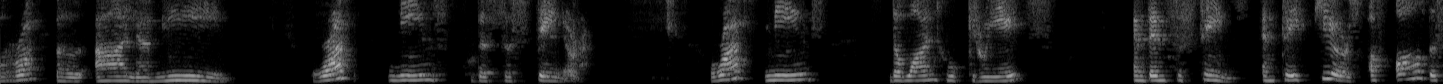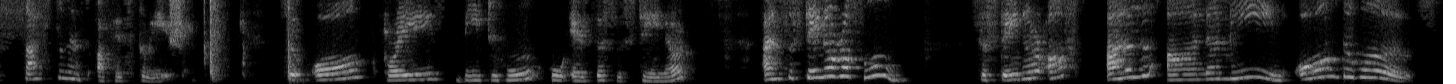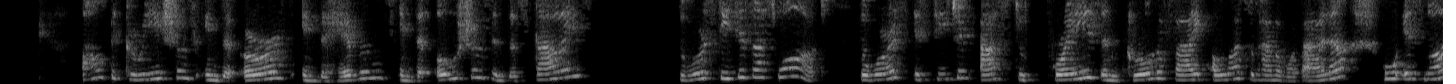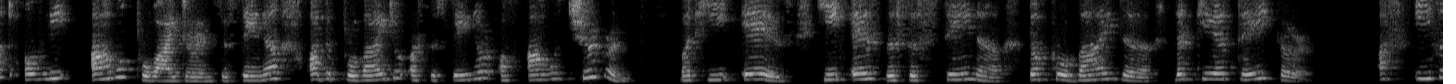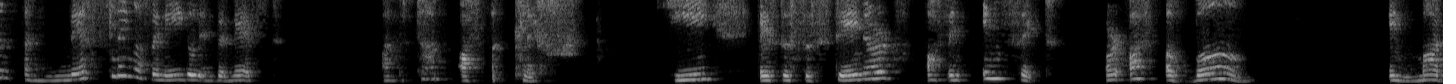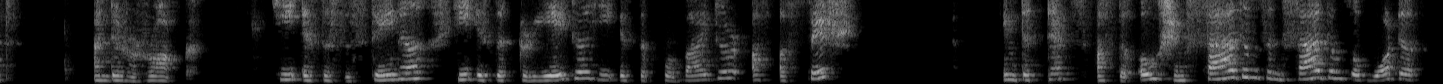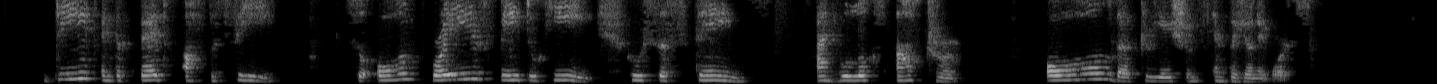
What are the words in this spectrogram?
Rabb al-Alameen. Rabb means the sustainer. Rabb means the one who creates and then sustains and take cares of all the sustenance of his creation. So all praise be to whom? Who is the sustainer? And sustainer of whom? Sustainer of Al-Alameen, all the worlds all the creations in the earth, in the heavens, in the oceans, in the skies. The verse teaches us what? The verse is teaching us to praise and glorify Allah subhanahu wa ta'ala, who is not only our provider and sustainer, or the provider or sustainer of our children, but he is, he is the sustainer, the provider, the caretaker, of even a nestling of an eagle in the nest on the top of a cliff. He is the sustainer of an insect or of a worm in mud under a rock. He is the sustainer, he is the creator, he is the provider of a fish in the depths of the ocean, fathoms and fathoms of water deep in the bed of the sea. So all praise be to he who sustains and who looks after all the creations in the universe.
